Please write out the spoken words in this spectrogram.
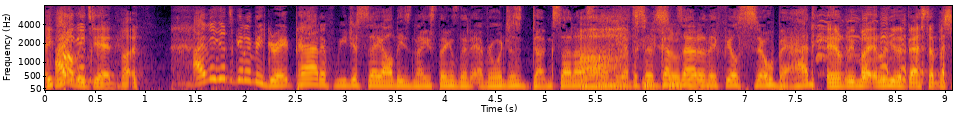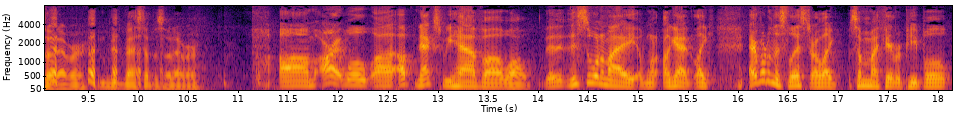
He probably did, but I think it's gonna be great, Pat, if we just say all these nice things that everyone just dunks on us, and Oh, then the episode be so comes out good. and they feel so bad. it'll be my, it'll be the best episode ever. It'll be the best episode ever. Um. All right. Well, uh, up next we have. Uh, well, this is one of my again. Like everyone on this list are like some of my favorite people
